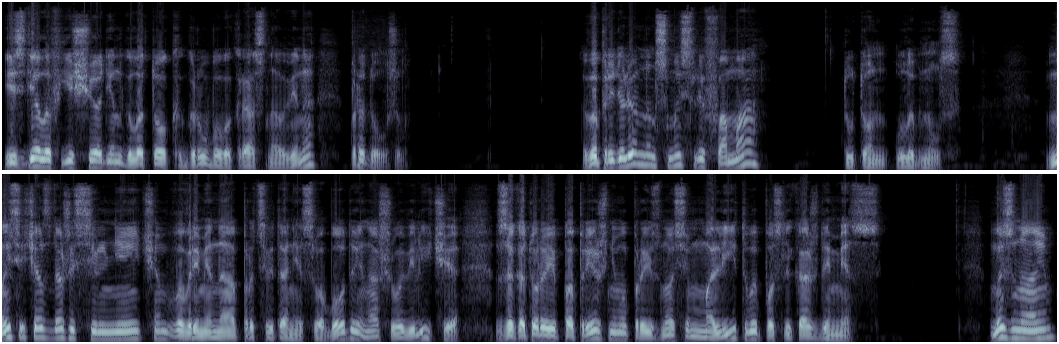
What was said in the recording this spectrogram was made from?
и, сделав еще один глоток грубого красного вина, продолжил. В определенном смысле Фома, тут он улыбнулся, мы сейчас даже сильнее, чем во времена процветания свободы и нашего величия, за которые по-прежнему произносим молитвы после каждой мессы. Мы знаем,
